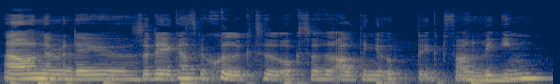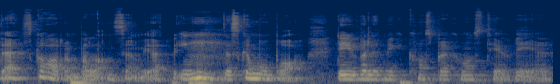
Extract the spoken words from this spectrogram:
Ja, nej men det är ju... Så det är ganska sjukt hur, också hur allting är uppbyggt för att Mm. vi inte ska ha den balansen, vi- att vi inte ska må bra. Det är ju väldigt mycket konspirationsteorier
